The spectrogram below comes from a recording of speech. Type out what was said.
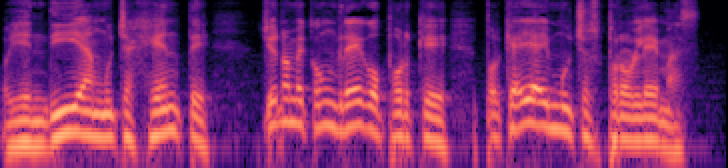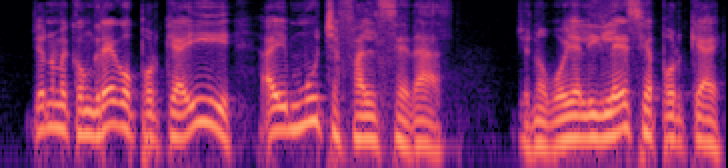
Hoy en día mucha gente, yo no me congrego porque porque ahí hay muchos problemas. Yo no me congrego porque ahí hay mucha falsedad. Yo no voy a la iglesia porque,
